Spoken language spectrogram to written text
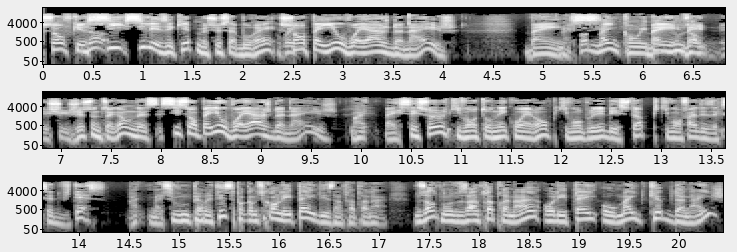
Sauf que si si les équipes, Monsieur Sabourin, sont payées au voyage de neige, ben, c'est pas de même qu'on est ben, nous ben, Juste une seconde. S'ils sont payés au voyage de neige, ouais. ben c'est sûr qu'ils vont tourner coin rond, puis qu'ils vont brûler des stops, puis qu'ils vont faire des excès de vitesse. Ouais, mais si vous me permettez, c'est pas comme ça qu'on les paye, les entrepreneurs. Nous autres, nos entrepreneurs, on les paye au mètre cube de neige,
